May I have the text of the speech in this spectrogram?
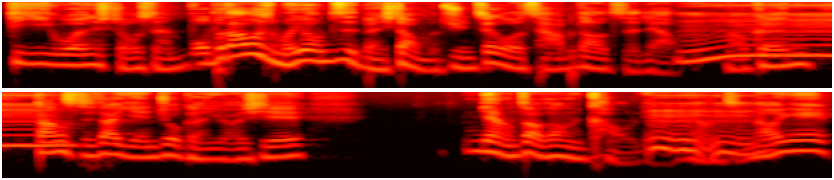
低温熟成。我不知道为什么用日本酵母菌，这个我查不到资料。然后可能当时在研究，可能有一些酿造上的考量这样子。然后因为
